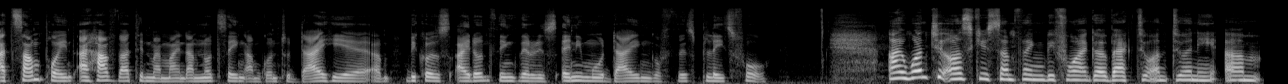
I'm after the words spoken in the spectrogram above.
at some point, I have that in my mind. I'm not saying I'm going to die here, um, because I don't think there is any more dying of this place for. I want to ask you something before I go back to Antoni. Um,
